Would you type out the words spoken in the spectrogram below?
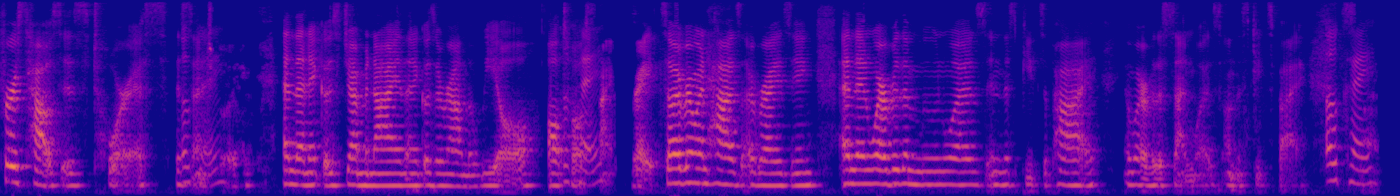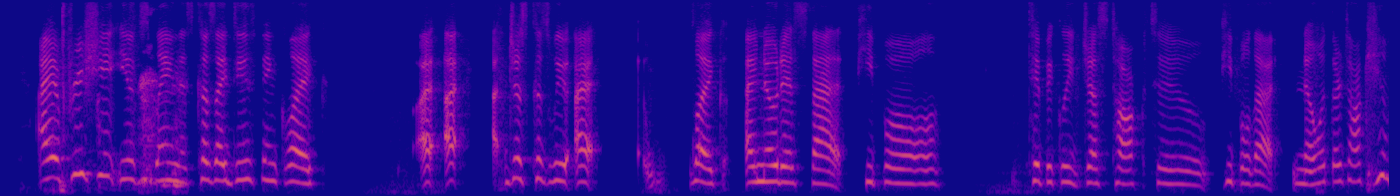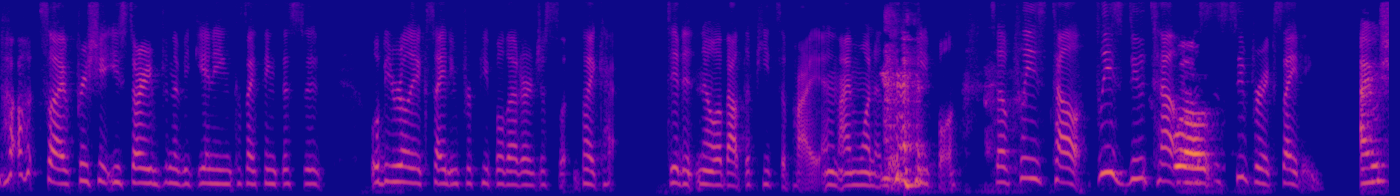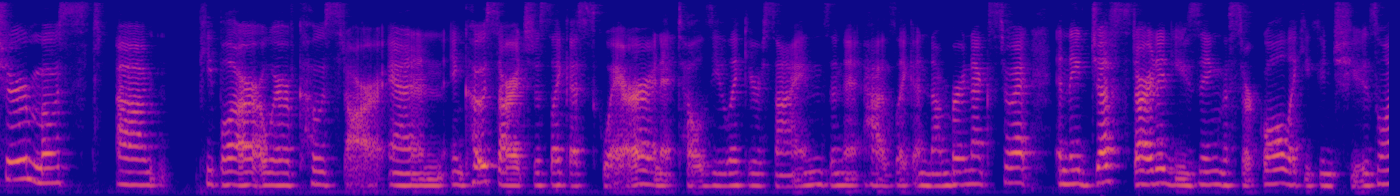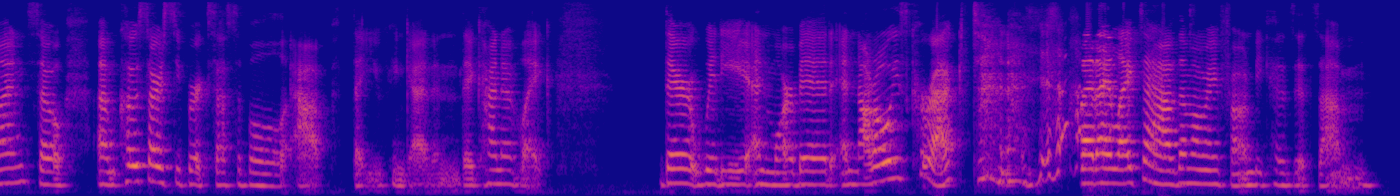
first house is Taurus, essentially. Okay. And then it goes Gemini, and then it goes around the wheel, all 12 okay. signs, right? So everyone has a rising. And then wherever the moon was in this pizza pie, and wherever the sun was on this pizza pie. Okay. So. I appreciate you explaining this because I do think, like, I, I just because we, I, like, I noticed that people typically just talk to people that know what they're talking about. So I appreciate you starting from the beginning because I think this will be really exciting for people that are just like didn't know about the pizza pie and I'm one of those people. So please tell, please do tell. Well, this is super exciting. I'm sure most um, people are aware of CoStar. And in CoStar, it's just like a square and it tells you like your signs and it has like a number next to it. And they just started using the circle, like you can choose one. So um, CoStar is super accessible app that you can get. And they kind of like, they're witty and morbid and not always correct but i like to have them on my phone because it's um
